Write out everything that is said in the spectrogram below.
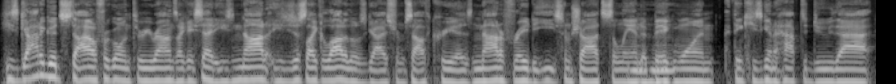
he's got a good style for going three rounds. Like I said, he's not. He's just like a lot of those guys from South Korea. Is not afraid to eat some shots to land a big one. I think he's going to have to do that.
